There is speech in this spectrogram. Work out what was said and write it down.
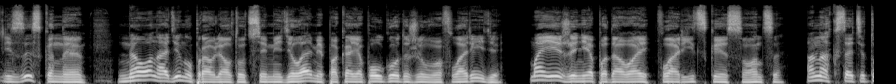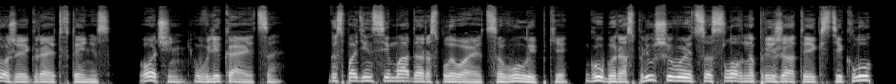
изысканное, но он один управлял тут всеми делами, пока я полгода жил во Флориде. Моей жене подавай флоридское солнце. Она, кстати, тоже играет в теннис. Очень увлекается. Господин Симада расплывается в улыбке. Губы расплющиваются, словно прижатые к стеклу,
